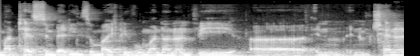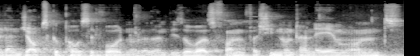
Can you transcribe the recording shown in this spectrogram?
mal Tests in Berlin zum Beispiel, wo man dann irgendwie äh, in, in einem Channel dann Jobs gepostet wurden oder irgendwie sowas von verschiedenen Unternehmen und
